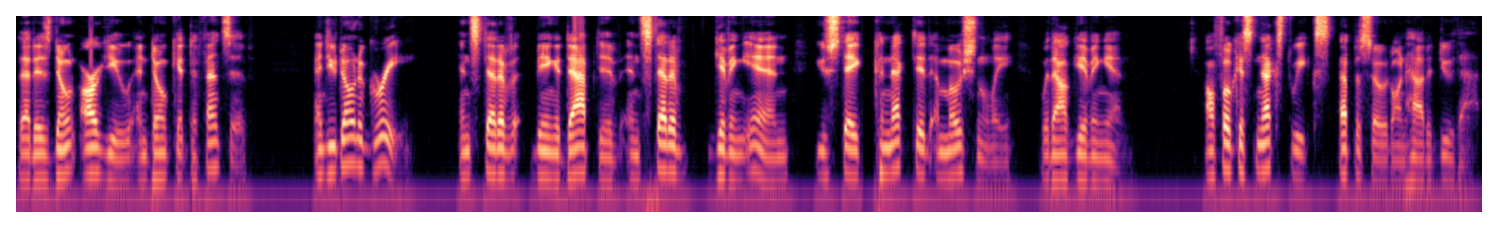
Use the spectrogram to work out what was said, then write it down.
that is, don't argue and don't get defensive, and you don't agree. Instead of being adaptive, instead of giving in, you stay connected emotionally without giving in. I'll focus next week's episode on how to do that.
